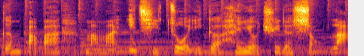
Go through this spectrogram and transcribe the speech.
跟爸爸妈妈一起做一个很有趣的手蜡。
